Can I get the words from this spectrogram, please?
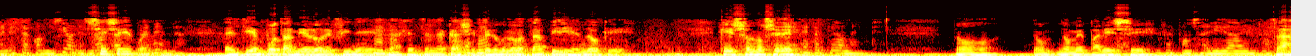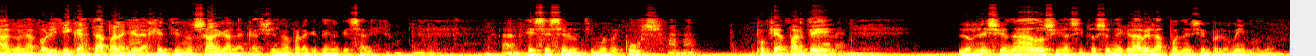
en estas condiciones, ¿no? Sí, sí, bueno. El tiempo también lo define la gente en la calle, pero uno está pidiendo que, que eso no se dé. Efectivamente. No, no, no me parece... Responsabilidad. Claro, la política está para que la gente no salga a la calle, no para que tenga que salir. Ese es el último recurso. Porque aparte, los lesionados y las situaciones graves las ponen siempre los mismos, ¿no?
